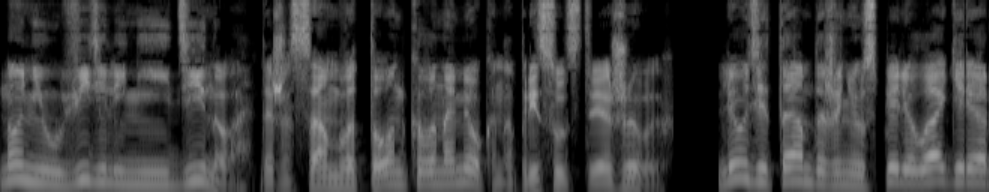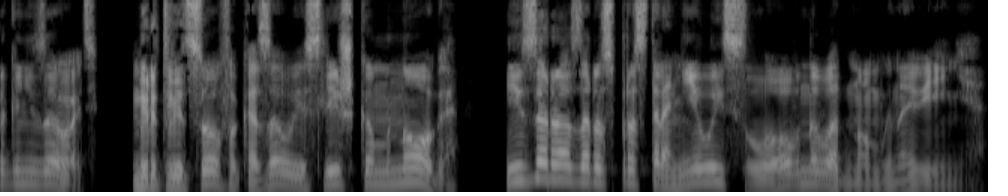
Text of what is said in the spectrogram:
но не увидели ни единого, даже самого тонкого намека на присутствие живых. Люди там даже не успели лагеря организовать. Мертвецов оказалось слишком много, и зараза распространилась словно в одно мгновение.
